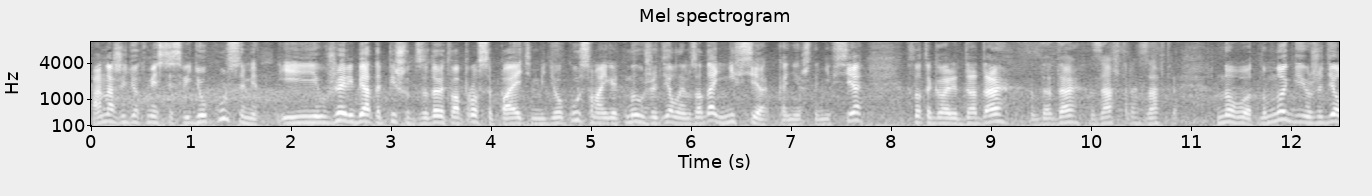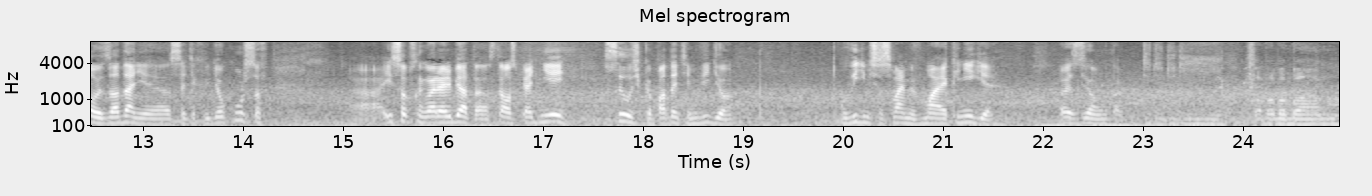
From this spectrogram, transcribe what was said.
она же идет вместе с видеокурсами. И уже ребята пишут, задают вопросы по этим видеокурсам. Они говорят, мы уже делаем задания. Не все, конечно, не все. Кто-то говорит, да-да, да-да, завтра, завтра. Ну вот, но многие уже делают задания с этих видеокурсов. А, И, собственно говоря, ребята, осталось 5 дней. Ссылочка под этим видео. Увидимся с вами в моей книге. Давай сделаем вот так. Ба-ба-ба-бам.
